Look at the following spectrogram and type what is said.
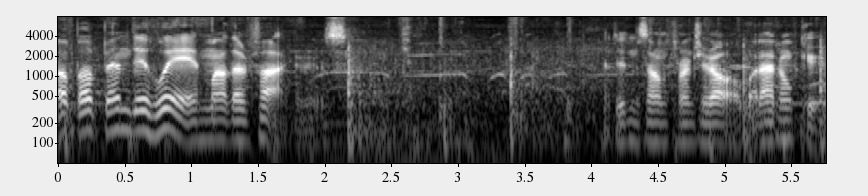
Up, up, and away, motherfuckers. That didn't sound French at all, but I don't care.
